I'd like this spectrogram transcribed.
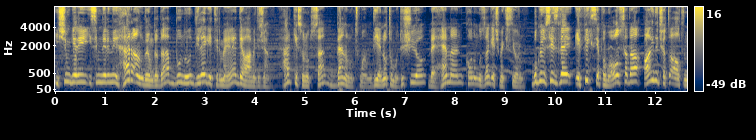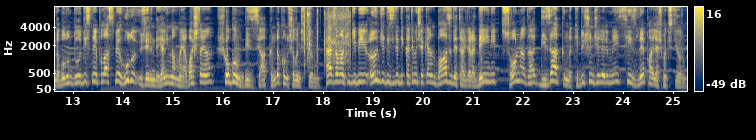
İşim gereği isimlerini her andığımda da bunu dile getirmeye devam edeceğim. Herkes unutsa ben unutmam diye notumu düşüyor ve hemen konumuza geçmek istiyorum. Bugün sizle FX yapımı olsa da aynı çatı altında bulunduğu Disney Plus ve Hulu üzerinde yayınlanmaya başlayan Shogun dizisi hakkında konuşalım istiyorum. Her zamanki gibi önce dizide dikkatimi çeken bazı detaylara değinip sonra da dizi hakkındaki düşüncelerimi sizle paylaşmak istiyorum.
